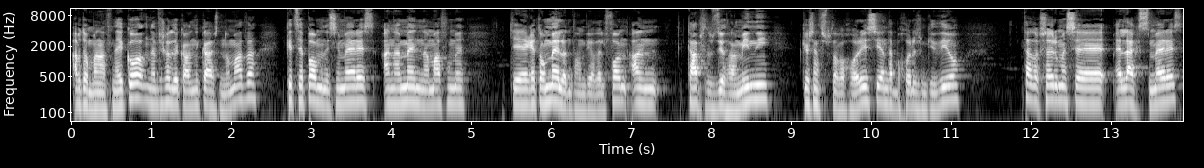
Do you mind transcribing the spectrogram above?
από τον Παναθηναϊκό να βρίσκονται κανονικά στην ομάδα και τις επόμενες ημέρες αναμένει να μάθουμε και για το μέλλον των δύο αδελφών. Αν κάποιος από τους δύο θα μείνει, ποιος είναι αυτός που θα αποχωρήσει, αν θα αποχωρήσουν και οι δύο. Θα το ξέρουμε σε ελάχιστες μέρες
